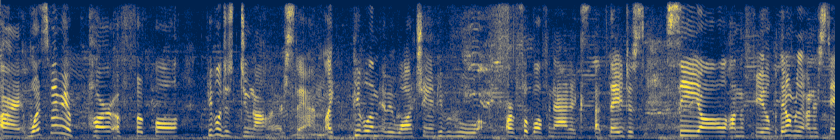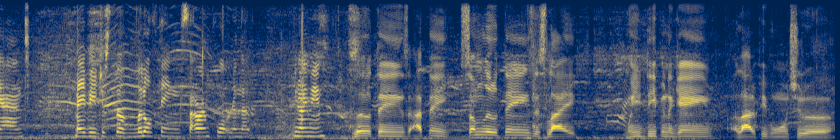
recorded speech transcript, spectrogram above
All right, what's maybe a part of football people just do not understand? Like people that may be watching and people who are football fanatics that they just see y'all on the field, but they don't really understand maybe just the little things that are important that, you know what I mean? Little things. I think some little things. It's like when you're deep in the game, a lot of people want you to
